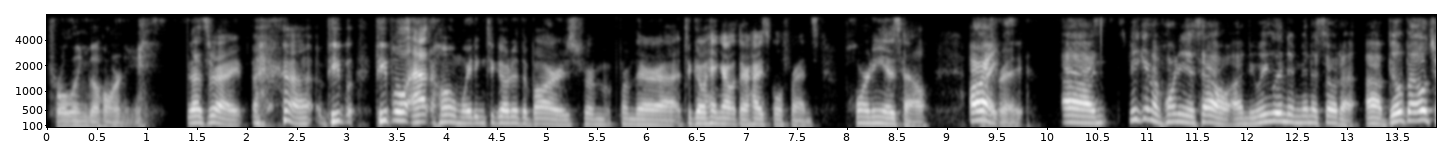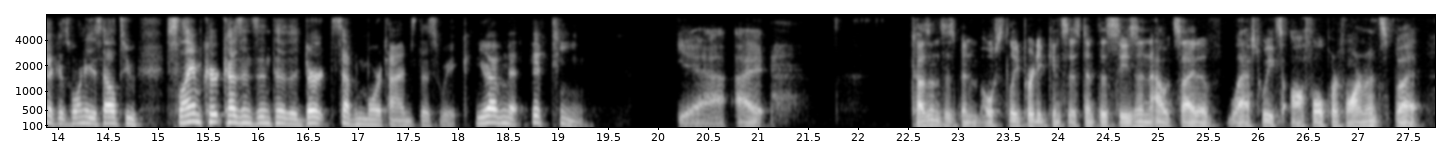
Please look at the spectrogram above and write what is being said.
Trolling the horny. That's right. Uh, people people at home waiting to go to the bars from from their uh, to go hang out with their high school friends. Horny as hell. All right. That's right. Uh, speaking of horny as hell, uh, New England and Minnesota. Uh, Bill Belichick is horny as hell to slam Kirk Cousins into the dirt seven more times this week. You have him at 15. Yeah, I Cousins has been mostly pretty consistent this season outside of last week's awful performance, but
